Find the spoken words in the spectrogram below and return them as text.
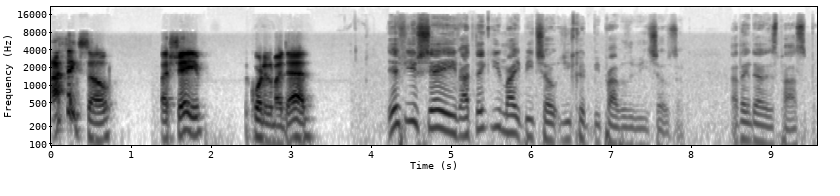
I think so. I shave, according to my dad. If you shave, I think you might be cho- You could be probably be chosen. I think that is possible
